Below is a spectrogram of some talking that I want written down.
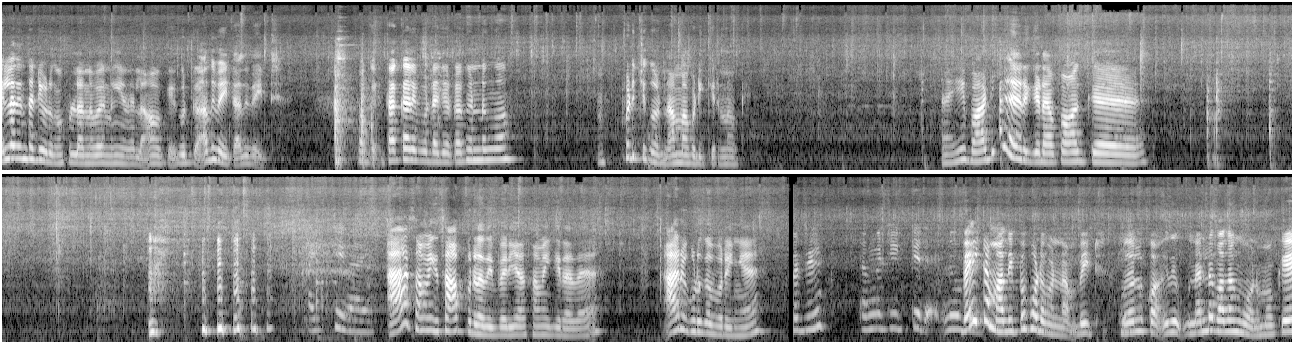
எல்லாத்தையும் தட்டி விடுங்க ஃபுல்லாக அந்த வேணுங்க எல்லாம். ஓகே குட் அது வெயிட் அது வெயிட் ஓகே தக்காளி போட்டாச்சு இருக்கா கிண்டுங்க. பிடிச்சிக்கொண்டு அம்மா பிடிக்கிறேன் ஓகே ஐயே வடிவா இருக்குடா பார்க்க ஆ சமைக்க சாப்பிட்றது பெரியா சமைக்கிறத. யாரு கொடுக்க போறீங்க? தங்கச்சி. இத்திர வெயிட் அம்மா அது இப்போ போட வேண்டாம். வெயிட் முதல்ல இது நல்லா வதங்கணும் ஓகே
